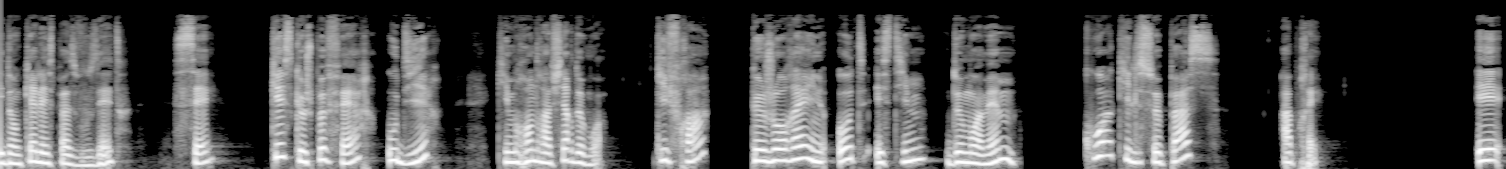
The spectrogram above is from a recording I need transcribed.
et dans quel espace vous êtes. C'est qu'est-ce que je peux faire ou dire qui me rendra fier de moi, qui fera que j'aurai une haute estime de moi-même, quoi qu'il se passe après. Et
